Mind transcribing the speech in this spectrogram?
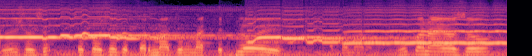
જોઈ શકો છો કે પરમાકુંડમાં કેટલોય હું પણ આવ્યો છું.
